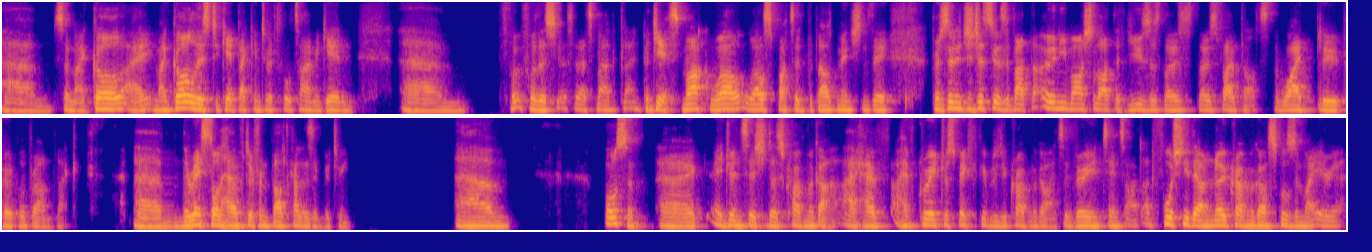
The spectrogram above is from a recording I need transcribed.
Um, so my goal, I my goal is to get back into it full time again um, for, for this year. So that's my plan. But yes, Mark, well well spotted. The belt mentions there. Brazilian Jiu-Jitsu is about the only martial art that uses those those five belts: the white, blue, purple, brown, black. Um, the rest all have different belt colors in between. Um, Awesome. Uh, Adrian says she does Krav Maga. I have I have great respect for people who do Krav Maga. It's a very intense art. Unfortunately, there are no Krav Maga schools in my area.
